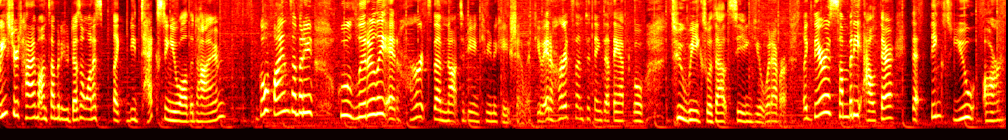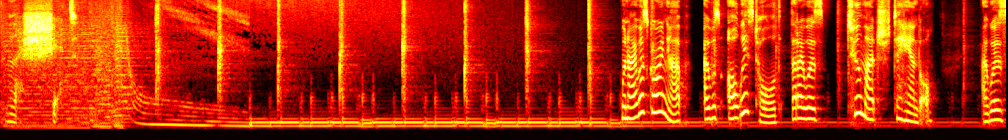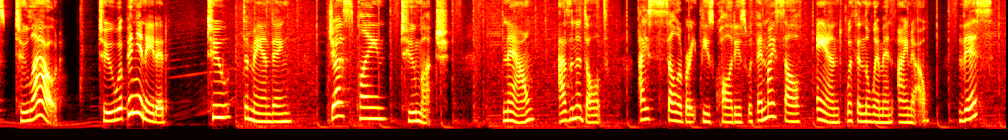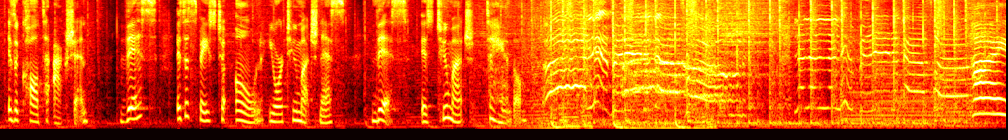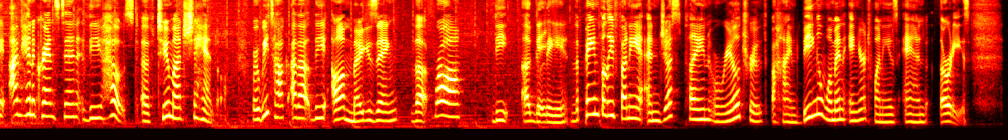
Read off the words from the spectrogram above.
waste your time on somebody who doesn't want to like be texting you all the time. Go find somebody who literally it hurts them not to be in communication with you. It hurts them to think that they have to go two weeks without seeing you, whatever. Like there is somebody out there that thinks you are the shit. When I was growing up, I was always told that I was too much to handle. I was too loud, too opinionated, too demanding, just plain too much. Now, as an adult, I celebrate these qualities within myself and within the women I know. This is a call to action. This is a space to own your too muchness. This is too much to handle. I'm Hannah Cranston, the host of Too Much to Handle, where we talk about the amazing, the raw, the ugly, the painfully funny, and just plain real truth behind being a woman in your 20s and 30s.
